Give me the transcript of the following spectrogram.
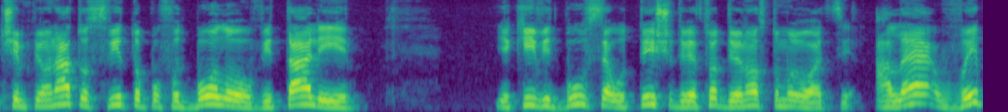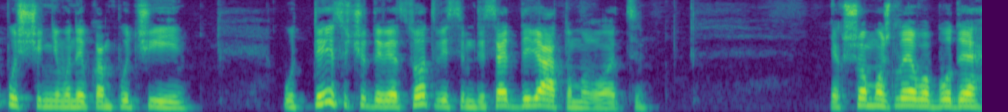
чемпіонату світу по футболу в Італії, який відбувся у 1990 році. Але випущені вони в Кампучії у 1989 році. Якщо можливо буде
